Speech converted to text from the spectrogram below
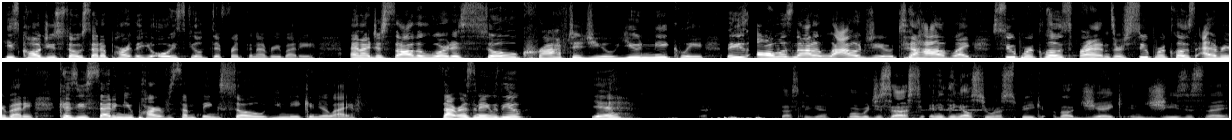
He's called you so set apart that you always feel different than everybody. And I just saw the Lord has so crafted you uniquely that He's almost not allowed you to have like super close friends or super close everybody because He's setting you apart for something so unique in your life. Does that resonate with you? Yeah? Let's ask again. Lord, we just ask anything else you want to speak about Jake in Jesus' name.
